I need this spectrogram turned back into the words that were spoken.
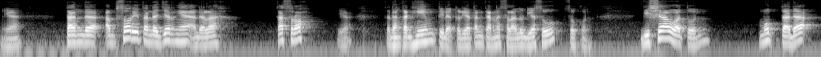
ya. Tanda absori tanda jernya adalah kasroh ya. Sedangkan him tidak kelihatan karena selalu dia su sukun. Gisyawatun mubtada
